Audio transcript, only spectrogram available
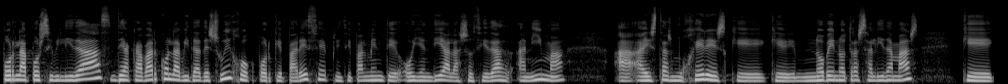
por la posibilidad de acabar con la vida de su hijo, porque parece, principalmente hoy en día, la sociedad anima a, estas mujeres que, que, no ven otra salida más que,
